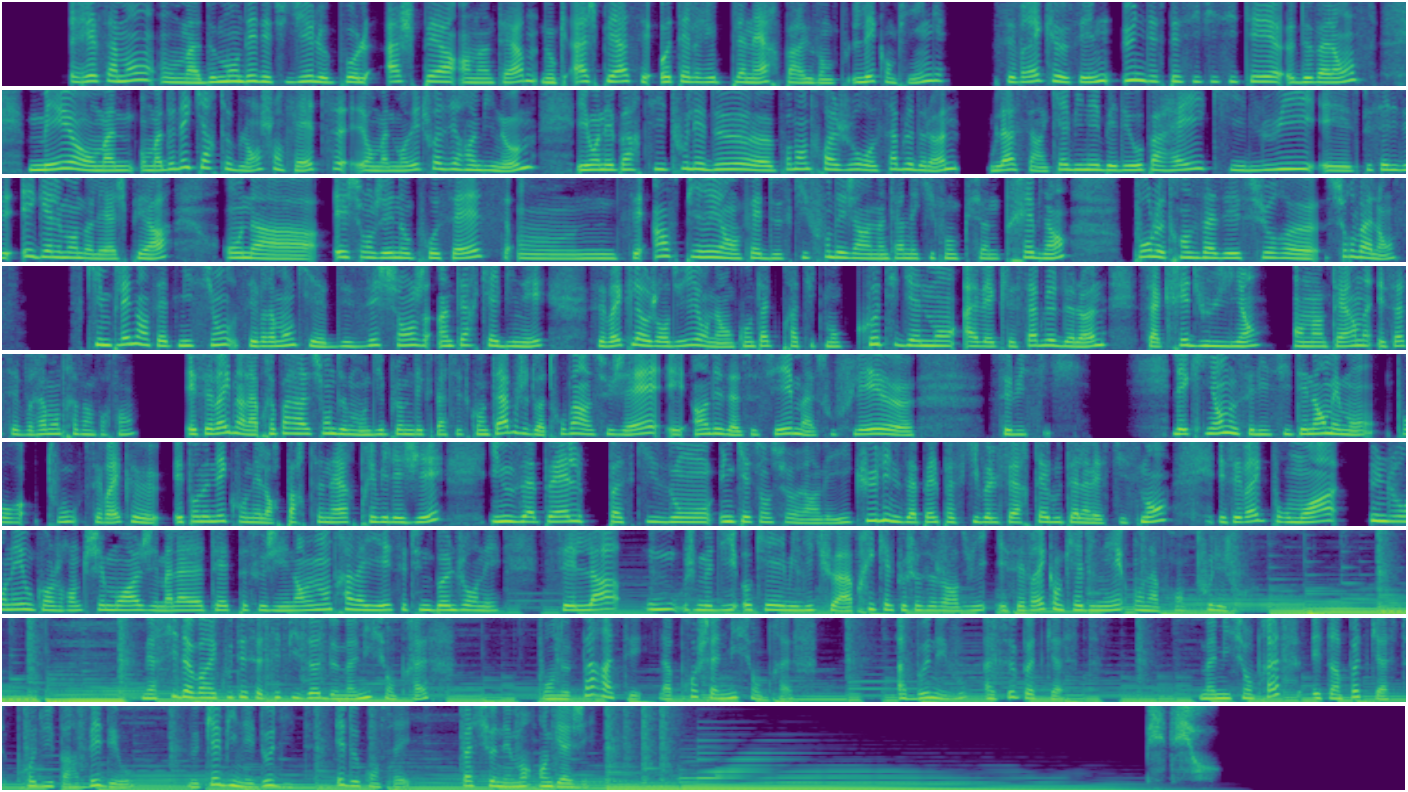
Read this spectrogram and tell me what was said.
Récemment, on m'a demandé d'étudier le pôle HPA en interne. Donc HPA, c'est hôtellerie plein air, par exemple les campings. C'est vrai que c'est une, des spécificités de Valence, mais on m'a donné carte blanche en fait, et on m'a demandé de choisir un binôme, et on est partis tous les deux euh, pendant trois jours au Sable d'Olonne, là c'est un cabinet BDO pareil, qui lui est spécialisé également dans les HPA. On a échangé nos process, on s'est inspiré en fait de ce qu'ils font déjà en interne et qui fonctionne très bien, pour le transvaser sur, euh, sur Valence. Ce qui me plaît dans cette mission, c'est vraiment qu'il y ait des échanges intercabinets. C'est vrai que là aujourd'hui, on est en contact pratiquement quotidiennement avec le Sable d'Olonne. Ça crée du lien en interne et ça, c'est vraiment très important. Et c'est vrai que dans la préparation de mon diplôme d'expertise comptable, je dois trouver un sujet et un des associés m'a soufflé euh, celui-ci. Les clients nous sollicitent énormément pour tout. C'est vrai que, étant donné qu'on est leur partenaire privilégié, ils nous appellent parce qu'ils ont une question sur un véhicule, ils nous appellent parce qu'ils veulent faire tel ou tel investissement. Et c'est vrai que pour moi, une journée où quand je rentre chez moi, j'ai mal à la tête parce que j'ai énormément travaillé, c'est une bonne journée. C'est là où je me dis, ok Émilie, tu as appris quelque chose aujourd'hui. Et c'est vrai qu'en cabinet, on apprend tous les jours. Merci d'avoir écouté cet épisode de ma mission Pref. Pour ne pas rater la prochaine mission Pref, abonnez-vous à ce podcast. Ma mission Pref est un podcast produit par BDO, le cabinet d'audit et de conseil passionnément engagé.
